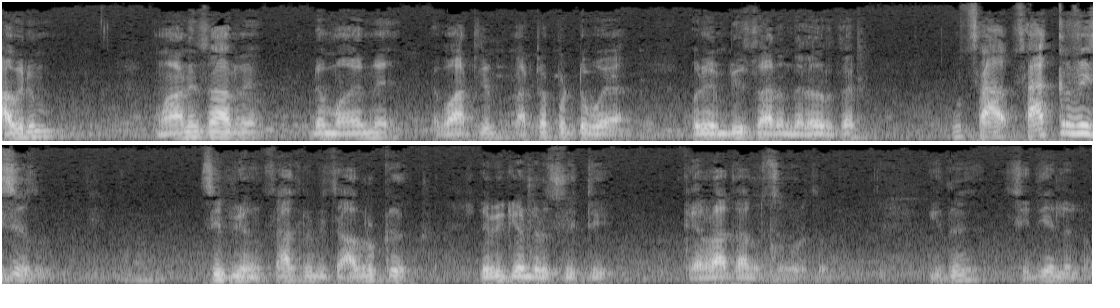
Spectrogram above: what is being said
അവരും മാണി സാറിന്റെ മകന് പാർട്ടി നഷ്ടപ്പെട്ടു പോയ ഒരു എം പി സ്ഥാനം നിലനിർത്താൻ സാക്രിഫൈസ് ചെയ്തു സി പി എം സാക്രിഫൈസ് അവർക്ക് ലഭിക്കേണ്ട ഒരു സീറ്റ് കേരള കോൺഗ്രസ് കൊടുത്തു. ഇത് ശരിയല്ലല്ലോ.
